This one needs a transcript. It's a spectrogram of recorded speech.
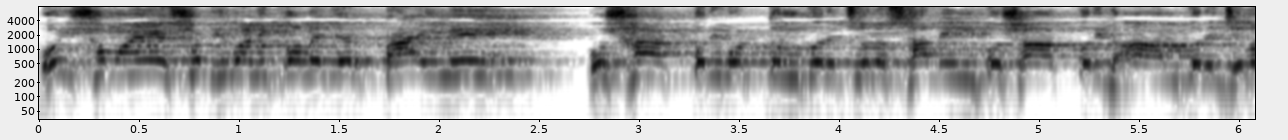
ওই সময়ে সঠিবাড়ি কলেজের প্রাইমে পোশাক পরিবর্তন করেছিল, শালীন পোশাক পরিধান করেছিল।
